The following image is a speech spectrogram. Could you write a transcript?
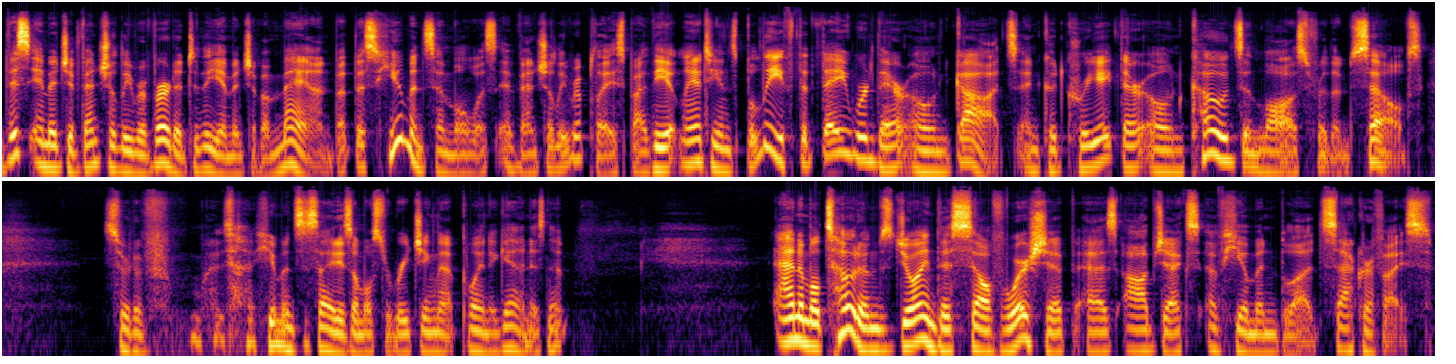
This image eventually reverted to the image of a man, but this human symbol was eventually replaced by the Atlanteans' belief that they were their own gods and could create their own codes and laws for themselves. Sort of, human society is almost reaching that point again, isn't it? Animal totems joined this self worship as objects of human blood sacrifice.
